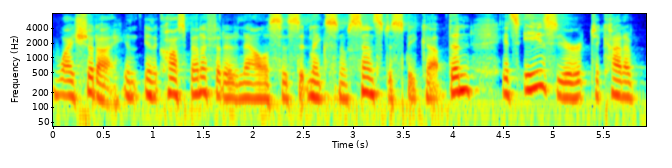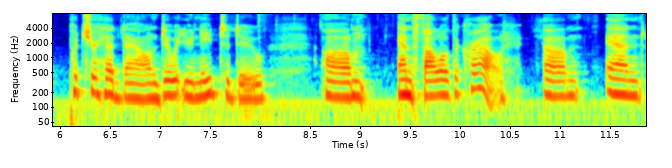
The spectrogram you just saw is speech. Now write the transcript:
why should I? In, in a cost benefit analysis, it makes no sense to speak up. Then it's easier to kind of put your head down, do what you need to do, um, and follow the crowd. Um, and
